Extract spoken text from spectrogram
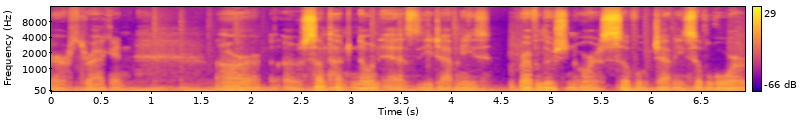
Earth Dragon, or, or sometimes known as the Japanese Revolution or Civil Japanese Civil War.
